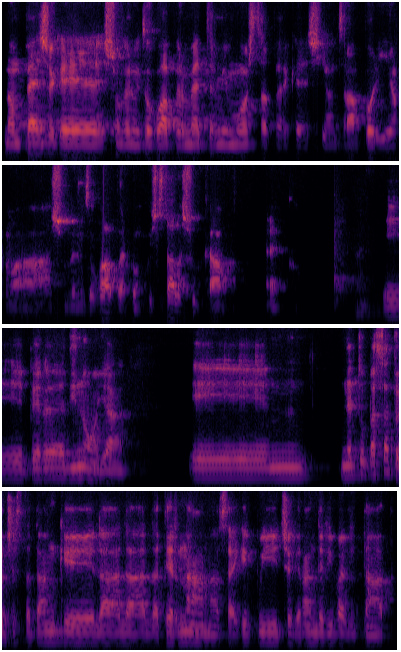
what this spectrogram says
non penso che sono venuto qua per mettermi in mostra perché sia un trampolino, ma sono venuto qua per conquistarla sul campo. Ecco. E per Di Noia, e, nel tuo passato c'è stata anche la, la, la, Ternana, sai che qui c'è grande rivalità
